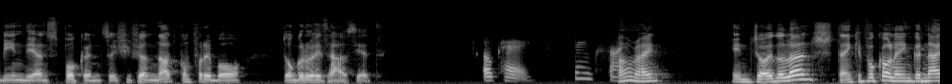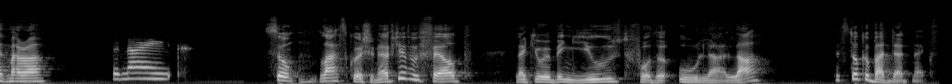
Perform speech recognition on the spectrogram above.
be in the unspoken. So if you feel not comfortable, don't go to his house yet. Okay. Thanks, Simon. All right. Enjoy the lunch. Thank you for calling. Good night, Mara. Good night. So, last question. Have you ever felt like you were being used for the ooh la la? Let's talk about that next.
